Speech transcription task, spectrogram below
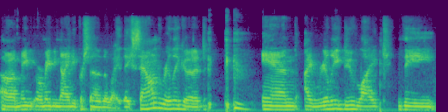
uh, maybe or maybe ninety percent of the way. They sound really good, and I really do like the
